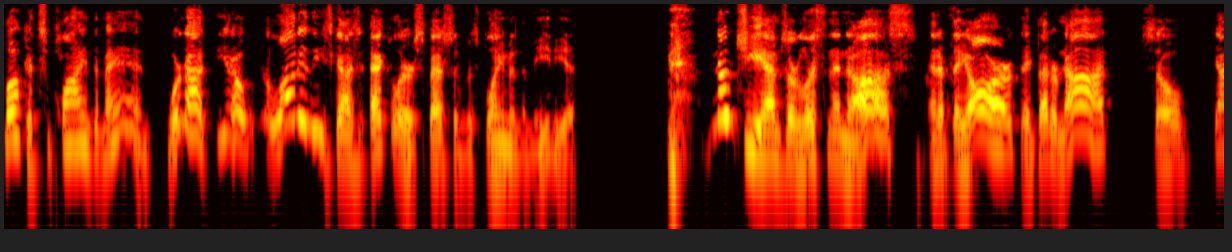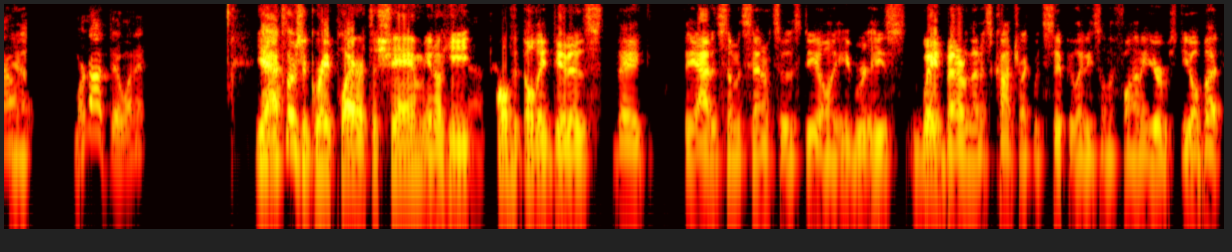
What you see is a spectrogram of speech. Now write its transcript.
look, it's supply and demand. We're not, you know, a lot of these guys, Ekeler especially, was blaming the media. no GMs are listening to us, and if they are, they better not. So, you know, Yeah. we're not doing it. Yeah, Ekeler's a great player. It's a shame, you know. He all, all they did is they they added some incentive to his deal. He he's way better than his contract would stipulate. He's on the final year of his deal. But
